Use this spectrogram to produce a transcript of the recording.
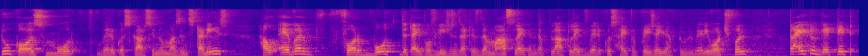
to cause more verrucous carcinomas in studies however for both the type of lesions that is the mask like and the plaque like verrucous hyperplasia you have to be very watchful try to get it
